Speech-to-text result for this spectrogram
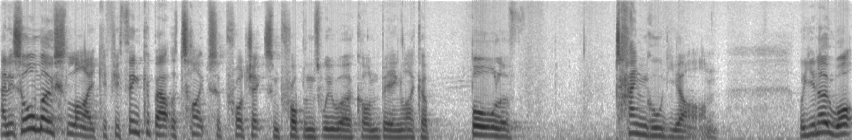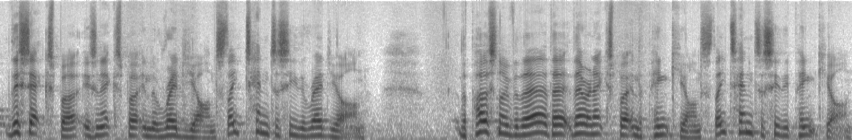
And it's almost like, if you think about the types of projects and problems we work on being like a ball of tangled yarn, well, you know what? This expert is an expert in the red yarn, so they tend to see the red yarn. The person over there, they're, they're an expert in the pink yarn, so they tend to see the pink yarn.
